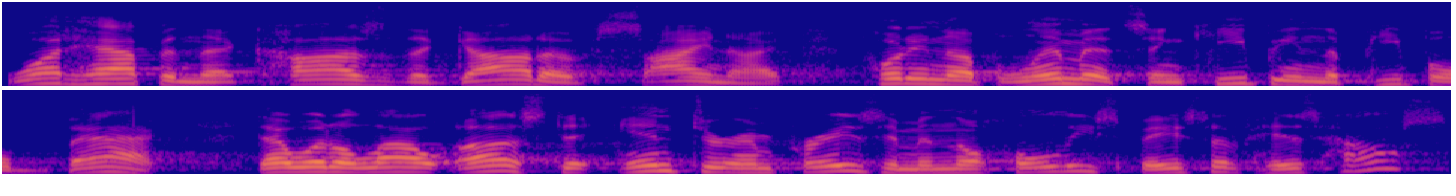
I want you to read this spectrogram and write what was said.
What happened that caused the God of Sinai putting up limits and keeping the people back that would allow us to enter and praise Him in the holy space of His house?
